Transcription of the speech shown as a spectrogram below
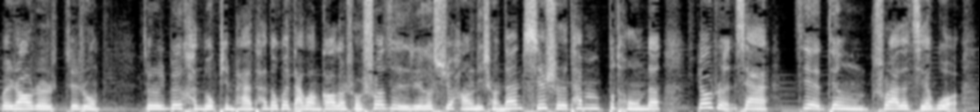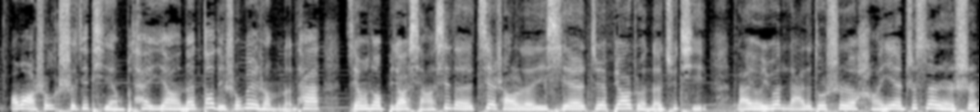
围绕着这种，就是因为很多品牌它都会打广告的时候说自己这个续航里程，但其实他们不同的标准下界定出来的结果，往往是和实际体验不太一样。那到底是为什么呢？他节目头比较详细的介绍了一些这些标准的具体来由，因为来的都是行业资深人士，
